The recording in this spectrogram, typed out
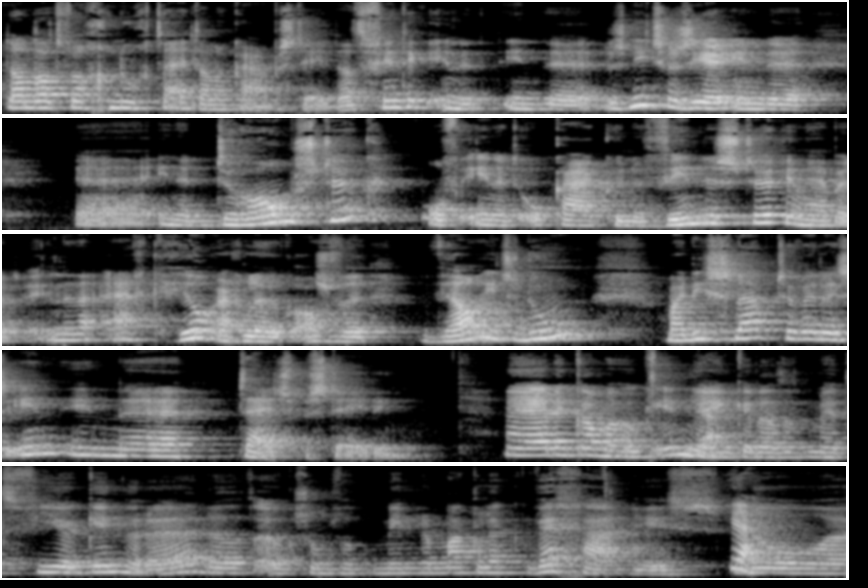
dan dat we genoeg tijd aan elkaar besteden. Dat vind ik in de, in de dus niet zozeer in, de, uh, in het droomstuk of in het elkaar kunnen vinden stuk. En we hebben het inderdaad eigenlijk heel erg leuk als we wel iets doen, maar die sluipt er wel eens in in uh, tijdsbesteding. Nou ja, dan kan me ook indenken ja. dat het met vier kinderen, dat het ook soms wat minder makkelijk weggaan is. Ja. Ik bedoel, uh,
